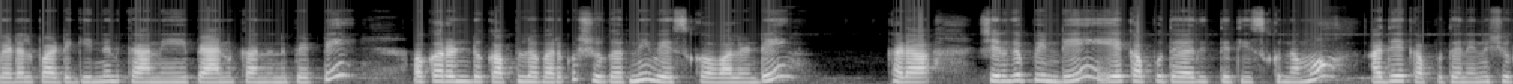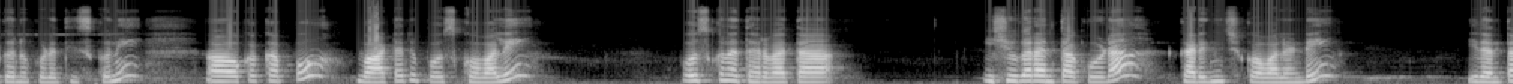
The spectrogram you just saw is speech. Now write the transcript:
వెడల్పాటి గిన్నెని కానీ ప్యాన్ కానీ పెట్టి ఒక రెండు కప్పుల వరకు షుగర్ని వేసుకోవాలండి. ఇక్కడ శనగపిండి ఏ కప్పుతో అయితే తీసుకున్నామో అదే కప్పుతో నేను షుగర్ను కూడా తీసుకొని ఒక కప్పు వాటర్ని పోసుకోవాలి. పోసుకున్న తర్వాత ఈ షుగర్ అంతా కూడా కరిగించుకోవాలండి. ఇదంతా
